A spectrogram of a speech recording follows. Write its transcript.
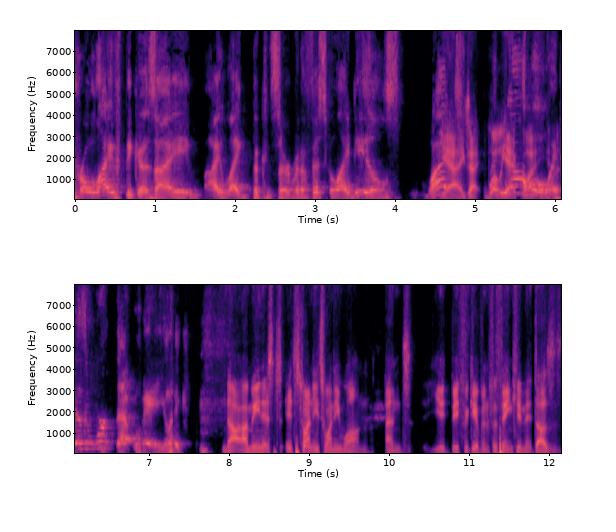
pro-life because I I like the conservative fiscal ideals. What? Yeah, exactly. Well, yeah, no, quite. it doesn't work that way. Like, No, I mean it's it's 2021, and you'd be forgiven for thinking it does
